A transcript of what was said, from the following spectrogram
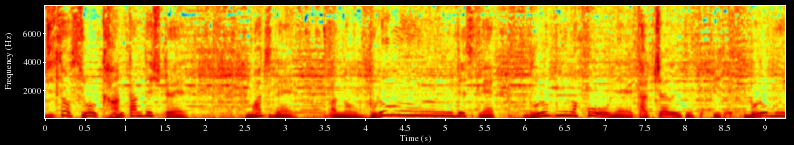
実はすごく簡単でしてまずねあのブログですね。ブログの方をね立ち上げてブログ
